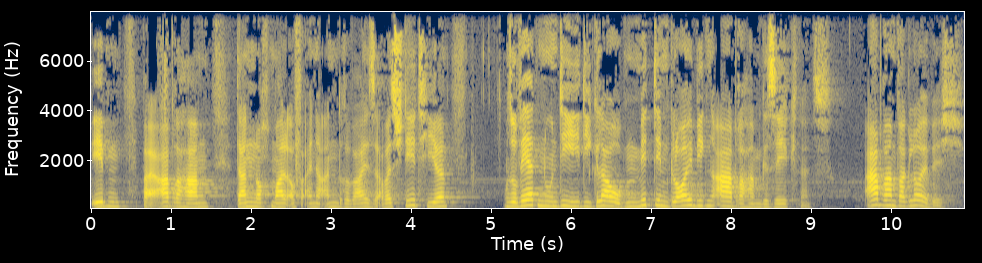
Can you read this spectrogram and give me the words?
eben bei Abraham dann nochmal auf eine andere Weise. Aber es steht hier, so werden nun die, die glauben, mit dem gläubigen Abraham gesegnet. Abraham war gläubig,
